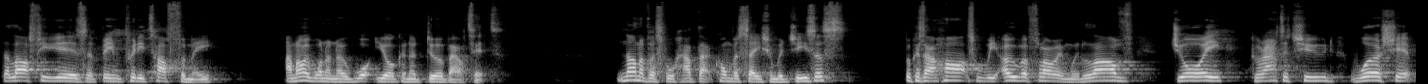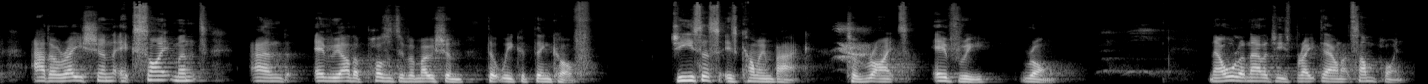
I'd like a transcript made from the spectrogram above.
the last few years have been pretty tough for me and I want to know what you're going to do about it. None of us will have that conversation with Jesus because our hearts will be overflowing with love, joy, gratitude, worship, adoration, excitement, and every other positive emotion that we could think of. Jesus is coming back to right every wrong. Now, all analogies break down at some point,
